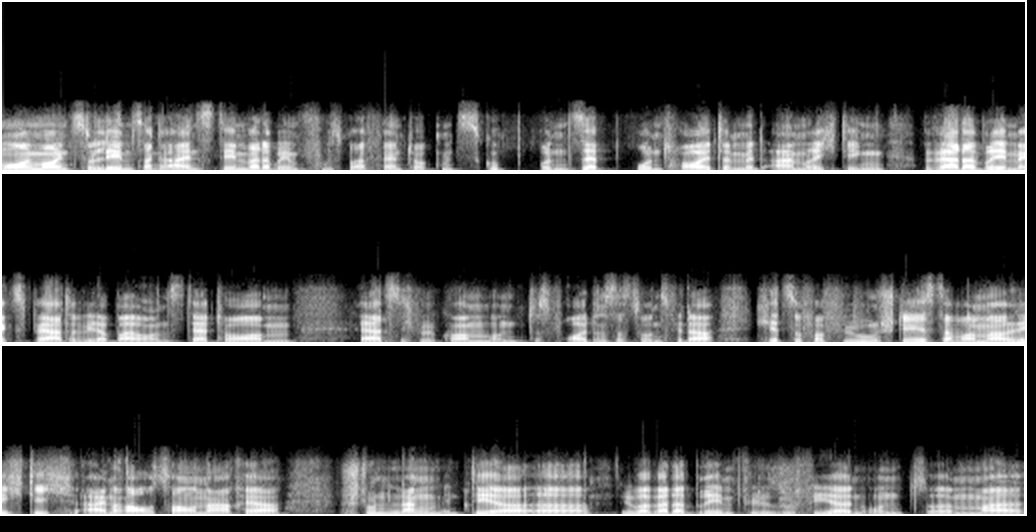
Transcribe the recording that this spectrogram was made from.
Moin Moin zu Lebenslang 1, dem Werder Bremen Fußball-Fan-Talk mit Scoop und Sepp und heute mit einem richtigen Werder Bremen-Experte wieder bei uns, der Torben. Herzlich willkommen und es freut uns, dass du uns wieder hier zur Verfügung stehst. Da wollen wir richtig einen raushauen nachher, stundenlang mit dir äh, über Werder Bremen philosophieren und äh, mal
